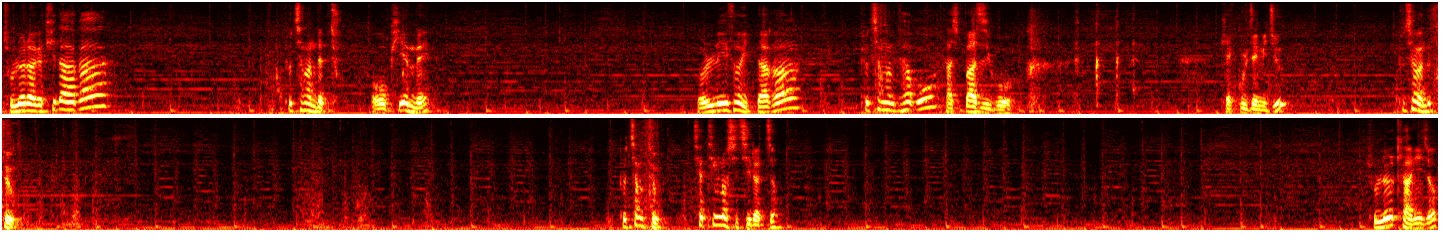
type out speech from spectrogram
졸렬하게 튀다가 표창 한 대 툭. 오 피했네 멀리서 있다가 표창을 타고 다시 빠지고 개꿀잼이죠? 표창 한대 툭 표창 툭 채팅러시 지렸죠? 졸렬캐 아니죠?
